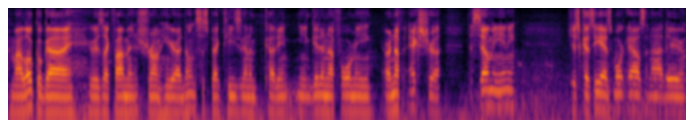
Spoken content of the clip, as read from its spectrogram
my local guy, who is like five minutes from here, I don't suspect he's gonna cut in, you know, get enough for me or enough extra to sell me any, just because he has more cows than I do,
